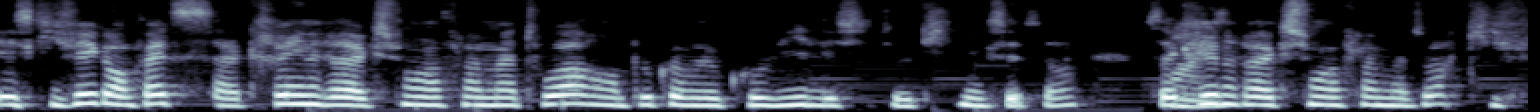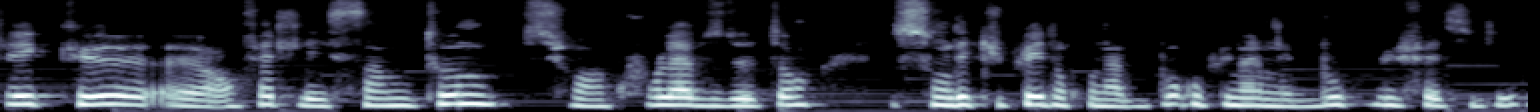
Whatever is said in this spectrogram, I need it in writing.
Et ce qui fait qu'en fait, ça crée une réaction inflammatoire, un peu comme le Covid, les cytokines, etc. Ça crée une réaction inflammatoire qui fait que, euh, en fait, les symptômes sur un court laps de temps sont décuplés, donc on a beaucoup plus mal, on est beaucoup plus fatigué.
